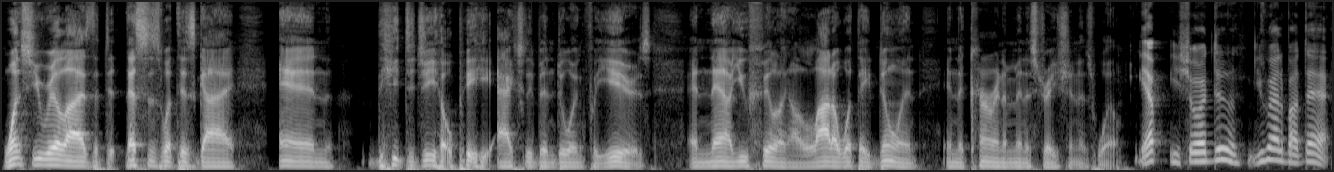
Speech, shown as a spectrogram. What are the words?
Once you realize that th- this is what this guy and the, the GOP actually been doing for years, and now you feeling a lot of what they doing in the current administration as well. Yep, you sure do. You right about that.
